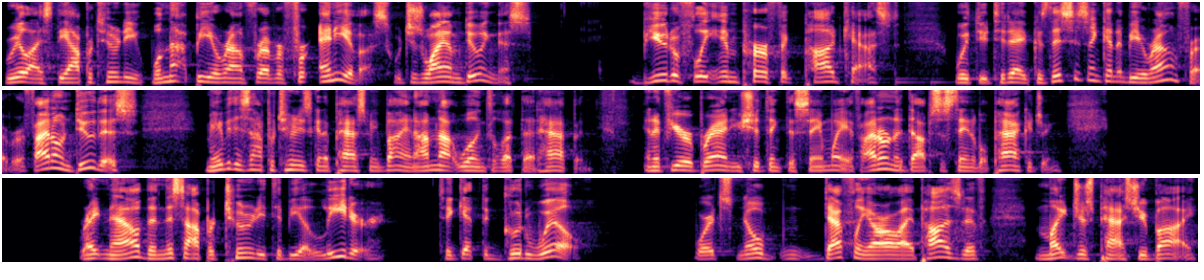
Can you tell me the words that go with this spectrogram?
realize the opportunity will not be around forever for any of us, which is why I'm doing this beautifully imperfect podcast with you today because this isn't going to be around forever. If I don't do this, maybe this opportunity is going to pass me by and I'm not willing to let that happen. And if you're a brand, you should think the same way. If I don't adopt sustainable packaging right now, then this opportunity to be a leader, to get the goodwill, where it's no definitely ROI positive, might just pass you by.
